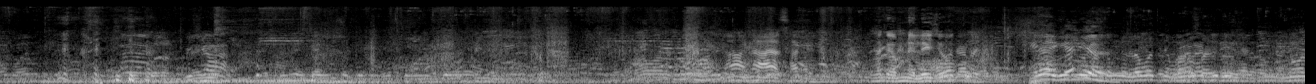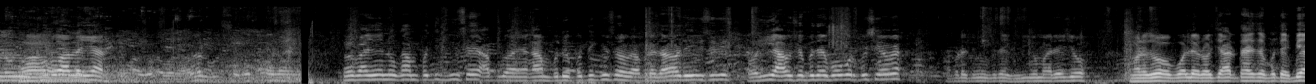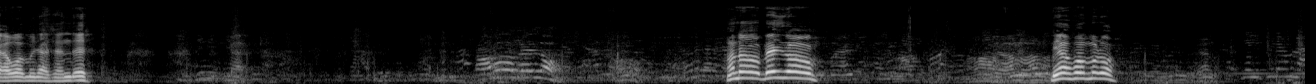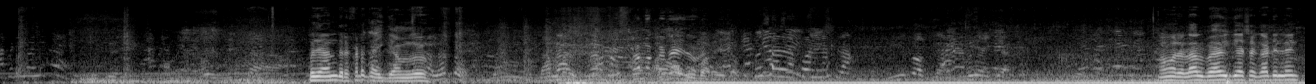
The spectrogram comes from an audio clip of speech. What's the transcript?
લઈ જાઓ એ વીડિયો તમને લવ જ ને મારો ભાઈ તમને ન લવ થોડું હાલે યાર. હવે ભાઈ એનું કામ પતી ગયું છે આપણું અહીંયા કામ બધું પતી ગયું છે હવે આપણે જવા દેવી છે. હવે એ આવશે બધા બપોર પછી હવે. આપણે તમે બધા વિડીયોમાં રહેજો. મારે જો બોલેરો ચાર થાય છે બધા બે આવવા મળ્યા છે અંદર. હલો બે જાઓ. બે હવા મળો પછી અંદર ખડકાઈ ગયા આમ અમારે લાલભાઈ આવી ગયા છે ગાડી લઈને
